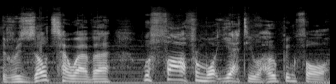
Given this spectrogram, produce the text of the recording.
The results, however, were far from what Yeti were hoping for.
